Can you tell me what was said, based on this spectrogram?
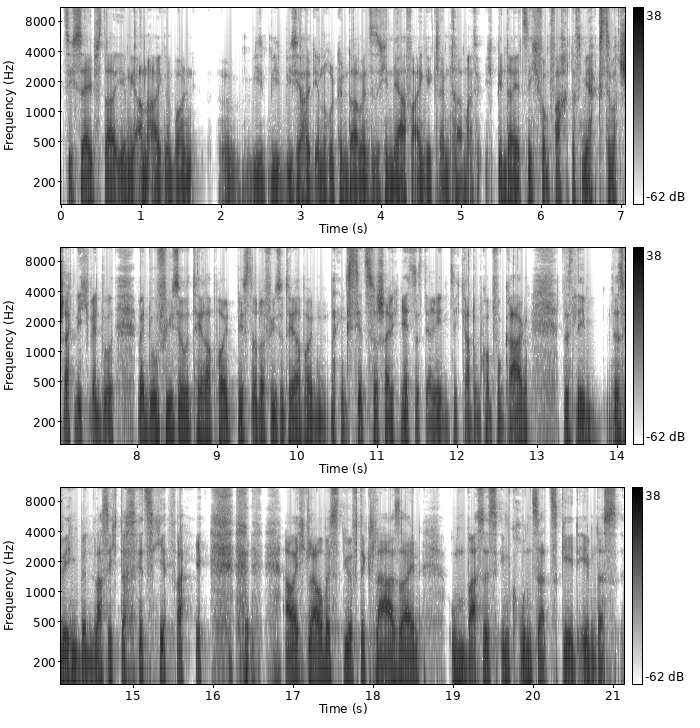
sich selbst da irgendwie aneignen wollen wie, wie, wie sie halt ihren Rücken da, wenn sie sich einen Nerv eingeklemmt haben. Also ich bin da jetzt nicht vom Fach, das merkst du wahrscheinlich, wenn du, wenn du Physiotherapeut bist oder Physiotherapeuten, denkst jetzt wahrscheinlich, jetzt ist der redet sich gerade um Kopf und Kragen. Das Leben, deswegen belasse ich das jetzt hier bei. Aber ich glaube, es dürfte klar sein, um was es im Grundsatz geht, eben, dass,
